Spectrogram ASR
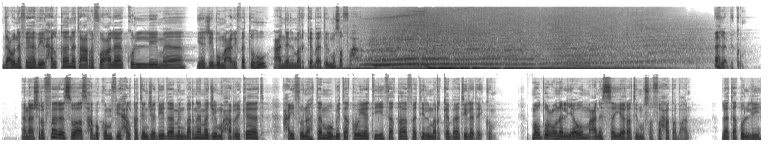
دعونا في هذه الحلقة نتعرف على كل ما يجب معرفته عن المركبات المصفحة. أهلا بكم. أنا أشرف فارس وأصحابكم في حلقة جديدة من برنامج محركات حيث نهتم بتقوية ثقافة المركبات لديكم. موضوعنا اليوم عن السيارات المصفحة طبعا. لا تقل لي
